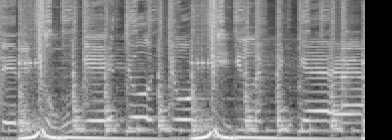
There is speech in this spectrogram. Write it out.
तेरे चूँगे जो चोटी लटके।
